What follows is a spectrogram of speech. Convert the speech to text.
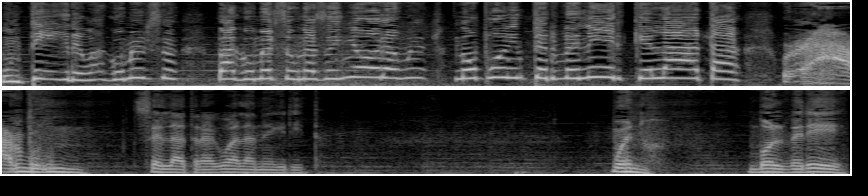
un tigre, va a comerse, va a comerse una señora, güey. No puedo intervenir, qué lata. Se la tragó a la negrita. Bueno, volveré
